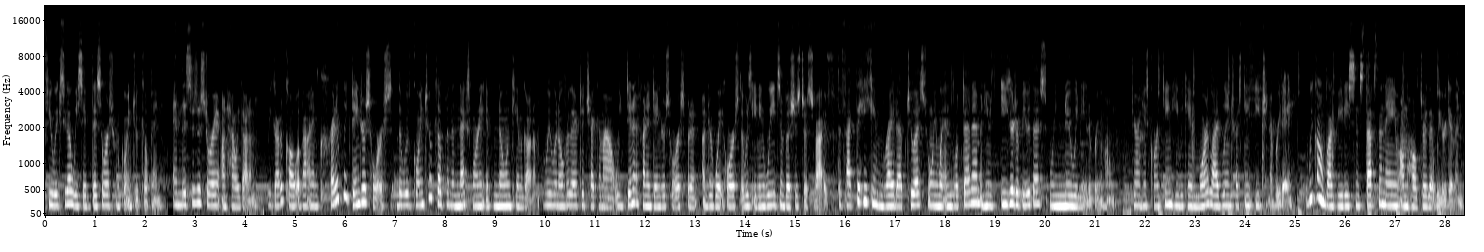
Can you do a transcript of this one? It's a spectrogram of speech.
A few weeks ago, we saved this horse from going to a kill pen. And this is a story on how we got him. We got a call about an incredibly dangerous horse that was going to a kill pen the next morning if no one came and got him. We went over there to check him out. We didn't find a dangerous horse, but an underweight horse that was eating weeds and bushes to survive. The fact that he came right up to us when we went and looked at him and he was eager to be with us, we knew we needed to bring him home. During his quarantine, he became more lively and trusting each and every day. We call him Black Beauty since that's the name on the halter that we were given.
